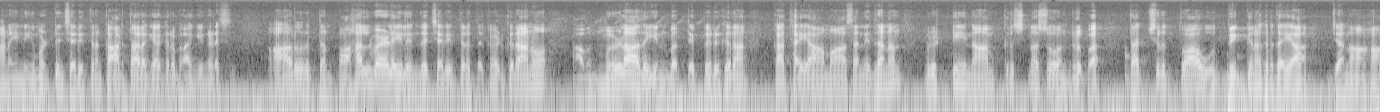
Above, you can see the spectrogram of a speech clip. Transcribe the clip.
ஆனால் இன்றைக்கி மட்டும் சரித்திரம் கார்த்தால கேட்குற பாக்கியம் கிடச்சிது. ஆர் ஒருத்தன் பகல் வேளையில் இந்த சரித்திரத்தை கேட்கிறானோ அவன் மீளாத இன்பத்தை பெறுகிறான். கதையாமாச நிதனம் விருஷ்டினாம் கிருஷ்ணசோ நிருப. தச்ருத்வா உத்விக்ன ஹிருதயா ஜனாகா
